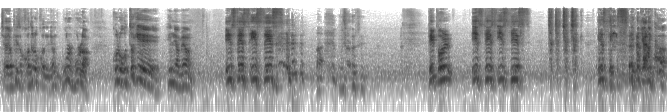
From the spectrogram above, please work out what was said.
제가 옆에서 거들었거든요. 뭘 몰라. 그걸 어떻게 했냐면 Is this is this? 아 무서운. people is this is this? 착착착착 is this? 이렇게 하니까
